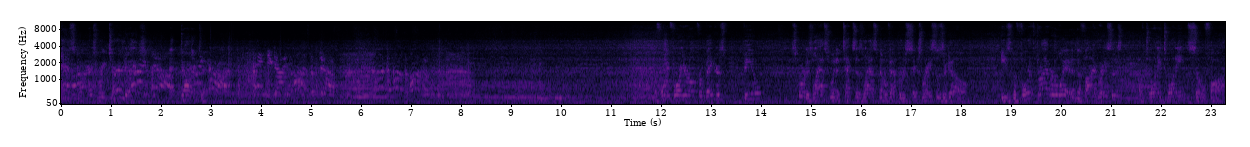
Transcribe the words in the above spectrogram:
NASCAR's return to action at Darlington. Thank you guys. Awesome job. Awesome, awesome, awesome. The 44-year-old from Bakersfield scored his last win at Texas last November, six races ago. He's the fourth driver to win in the five races of 2020 so far.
